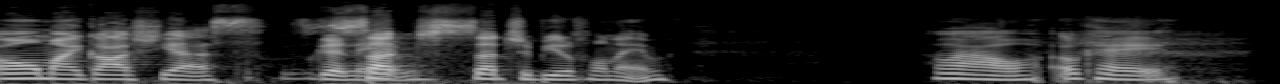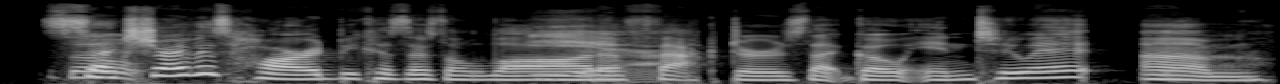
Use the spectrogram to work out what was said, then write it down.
Oh my gosh, yes. It's a good such name. such a beautiful name. Wow. Okay. So, Sex drive is hard because there's a lot of Yeah. factors that go into it. Um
